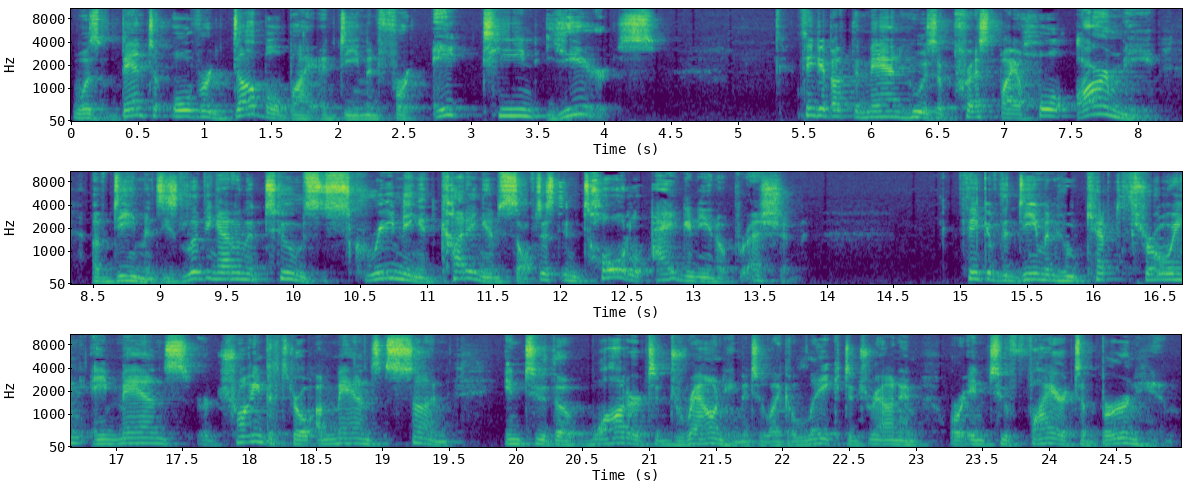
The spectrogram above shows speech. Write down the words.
was bent over double by a demon for 18 years. Think about the man who is oppressed by a whole army of demons. He's living out in the tombs, screaming and cutting himself, just in total agony and oppression. Think of the demon who kept throwing a man's, or trying to throw a man's son into the water to drown him, into like a lake to drown him, or into fire to burn him.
